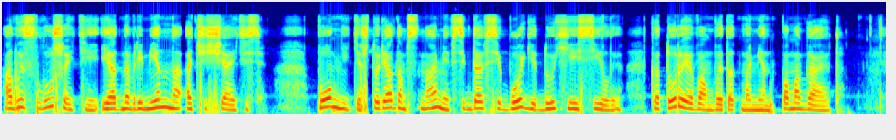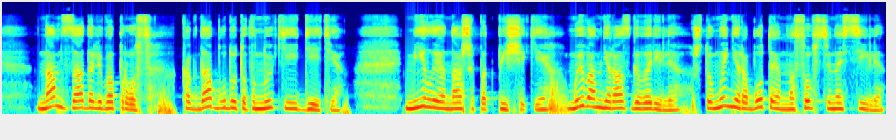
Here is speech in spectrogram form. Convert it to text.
А вы слушайте и одновременно очищайтесь. Помните, что рядом с нами всегда все боги, духи и силы, которые вам в этот момент помогают. Нам задали вопрос, когда будут внуки и дети. Милые наши подписчики, мы вам не раз говорили, что мы не работаем на собственной силе,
